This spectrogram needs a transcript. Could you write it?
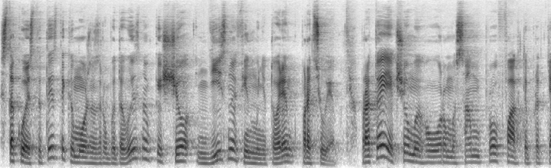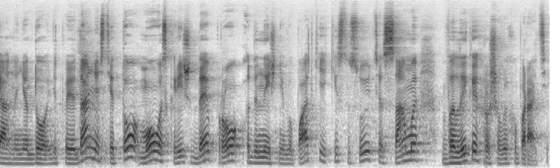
З такої статистики можна зробити висновки, що дійсно фінмоніторинг працює. Проте, якщо ми говоримо саме про факти притягнення до відповідальності, то мова скоріше йде про одиничні випадки, які стосуються саме великих грошових операцій.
